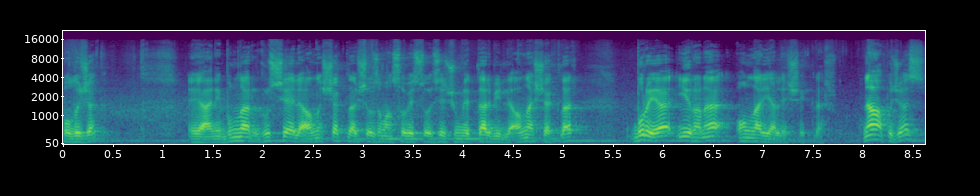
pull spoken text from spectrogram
olacak. Ee, yani bunlar Rusya ile anlaşacaklar. İşte o zaman Sovyet Sosyalist Cumhuriyetler Birliği anlaşacaklar. Buraya İran'a onlar yerleşecekler. Ne yapacağız?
